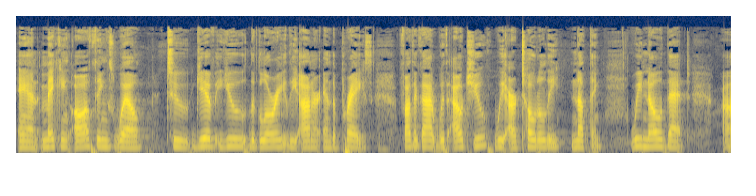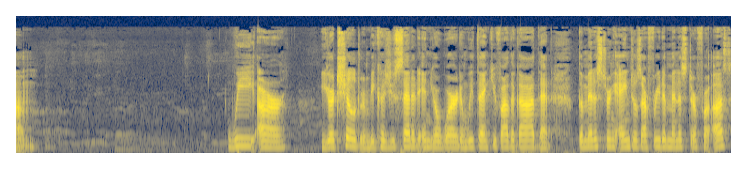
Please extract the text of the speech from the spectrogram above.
and making all things well to give you the glory, the honor, and the praise. Father God, without you, we are totally nothing we know that um, we are your children because you said it in your word. And we thank you, Father God, that the ministering angels are free to minister for us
